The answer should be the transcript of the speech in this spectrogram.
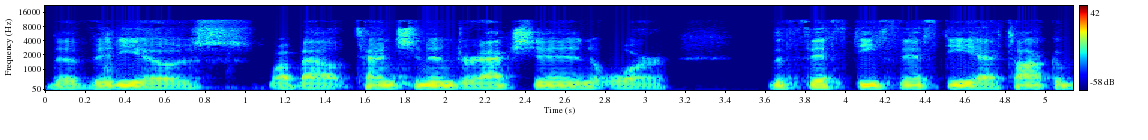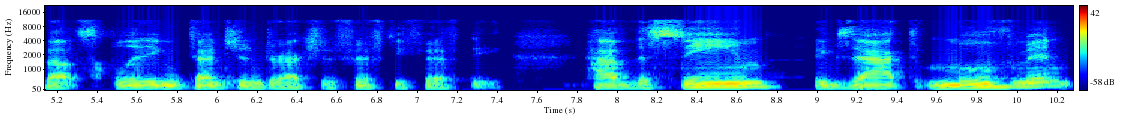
the videos about tension and direction or the 50-50 i talk about splitting tension and direction 50-50 have the same exact movement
